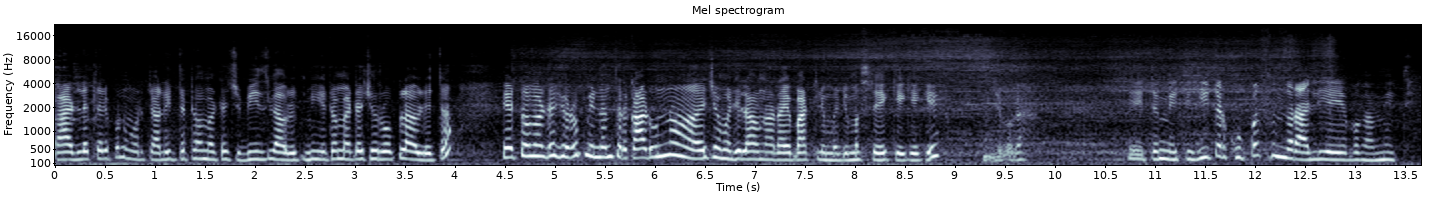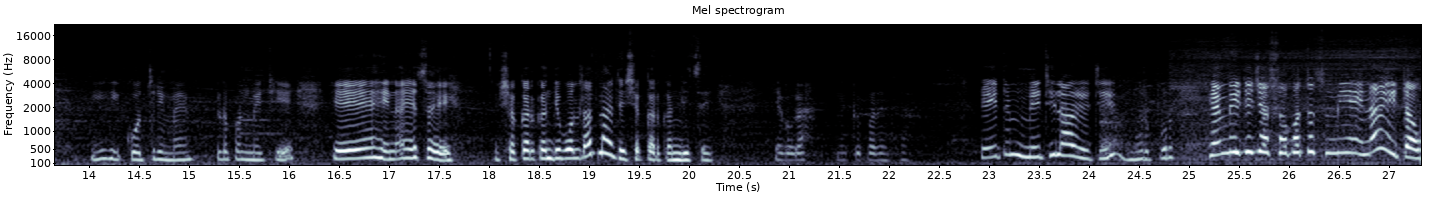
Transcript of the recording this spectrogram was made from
काढले तरी पण वर चालू इथं टोमॅटोचे बीज लावलेत मी. हे टोमॅटोचे रोप लावले तर हे टोमॅटोचे रोप मी नंतर काढून याच्यामध्ये लावणार आहे बाटलीमध्ये. मस्त एक एक एक एक. म्हणजे बघा. हे इथं मेथी. ही तर खूपच सुंदर आली आहे बघा मेथी. ही ही कोथरीम आहे इकडं पण मेथी आहे. हे हे ना याचं आहे. शकरकंदी बोलतात ना ते शकरकंदीचं आहे. हे बघा इकडपर्यंत हे इथं मेथी लावली होती भरपूर. ह्या मेथीच्या सोबतच मी आहे ना इथं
